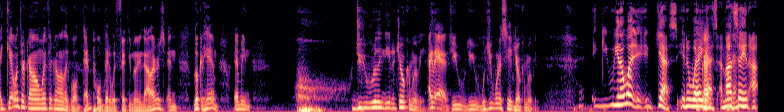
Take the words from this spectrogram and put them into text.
I get what they're going with. They're going like, well, Deadpool did it with fifty million dollars, and look at him. I mean, do you really need a Joker movie? I gotta ask. Do you do you would you want to see a Joker movie? You, you know what? Yes, in a way, Okay. yes. I'm not Okay. saying uh,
